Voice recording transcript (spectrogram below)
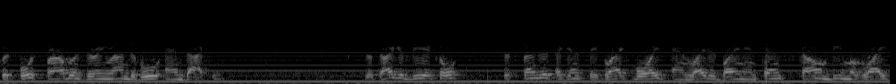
could pose problems during rendezvous and docking. The target vehicle, suspended against a black void and lighted by an intense column beam of light,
